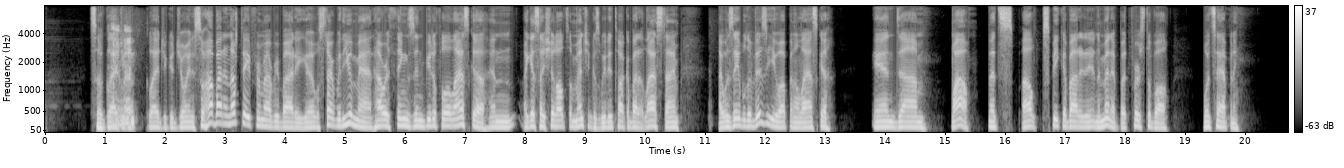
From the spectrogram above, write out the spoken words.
So glad you could, glad you could join us. So how about an update from everybody? Uh, we'll start with you, Matt. How are things in beautiful Alaska? And I guess I should also mention because we did talk about it last time. I was able to visit you up in Alaska, and um, wow, that's I'll speak about it in a minute. But first of all, what's happening?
